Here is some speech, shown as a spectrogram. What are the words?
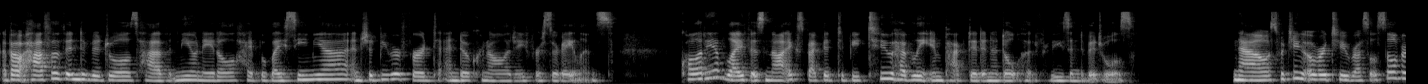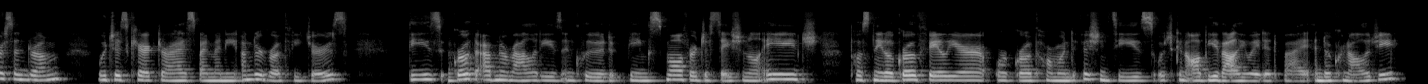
About half of individuals have neonatal hypoglycemia and should be referred to endocrinology for surveillance. Quality of life is not expected to be too heavily impacted in adulthood for these individuals. Now, switching over to Russell-Silver syndrome, which is characterized by many undergrowth features, these growth abnormalities include being small for gestational age, postnatal growth failure, or growth hormone deficiencies, which can all be evaluated by endocrinology.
